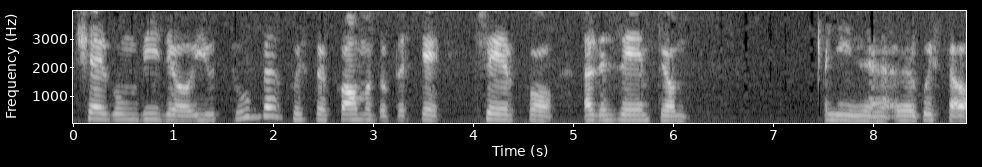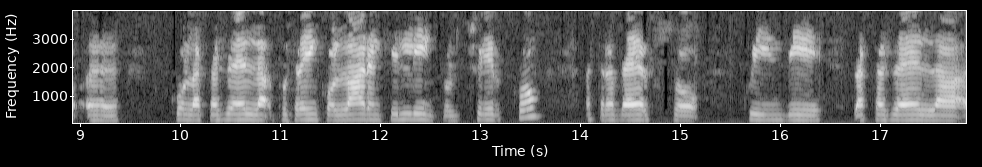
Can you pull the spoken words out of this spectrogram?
scelgo un video YouTube, questo è comodo perché cerco ad esempio in eh, questo eh, con la casella potrei incollare anche il link, cerco attraverso quindi la casella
